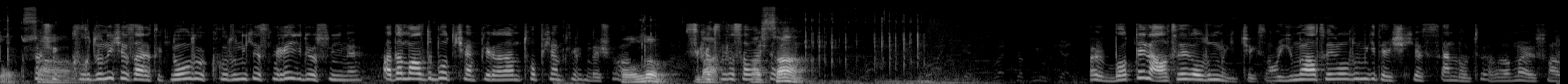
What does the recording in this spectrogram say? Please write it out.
Ya 90. Şu kurdunu kes artık. Ne olur kurdunu kes. Nereye gidiyorsun yine? Adam aldı bot campleri. Adam top camplerinde şu an. Oğlum bak Sıkıntılı savaşta Hasan. Abi bot lane altı el oldun mu gideceksin? O Yumi altı el oldun mu git eşik kes. Sen de ulti at. Adam.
